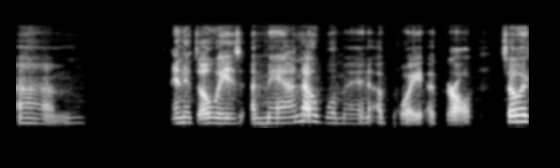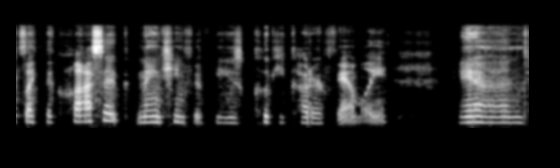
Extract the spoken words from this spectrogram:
um and it's always a man, a woman, a boy, a girl. So it's like the classic 1950s cookie cutter family. And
